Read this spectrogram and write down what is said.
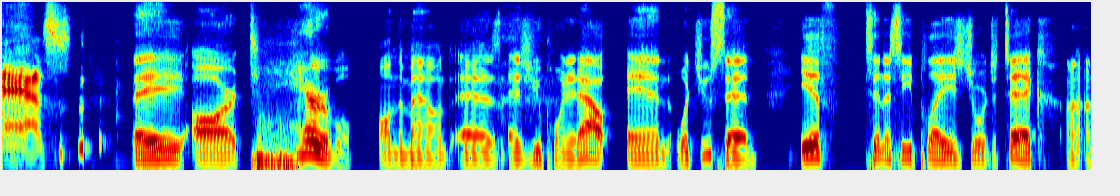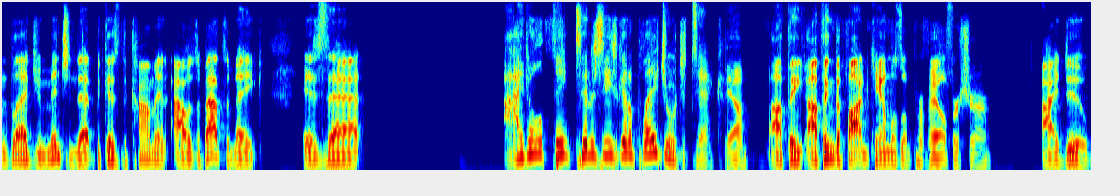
Ass. they are terrible on the mound, as as you pointed out, and what you said. If Tennessee plays Georgia Tech, I'm glad you mentioned that because the comment I was about to make is that I don't think Tennessee's going to play Georgia Tech. Yeah, I think I think the Fighting Camels will prevail for sure. I do.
